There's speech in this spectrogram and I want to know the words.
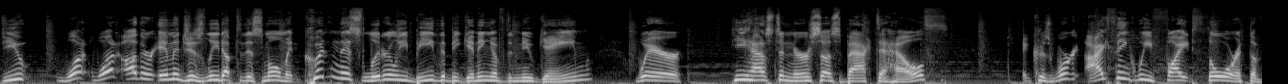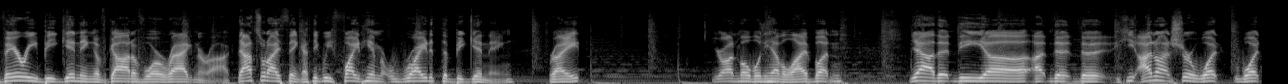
do you what what other images lead up to this moment? Couldn't this literally be the beginning of the new game where he has to nurse us back to health? Because we're I think we fight Thor at the very beginning of God of War Ragnarok. That's what I think. I think we fight him right at the beginning, right? You're on mobile and you have a live button. Yeah, the the uh, uh, the the he. I'm not sure what what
